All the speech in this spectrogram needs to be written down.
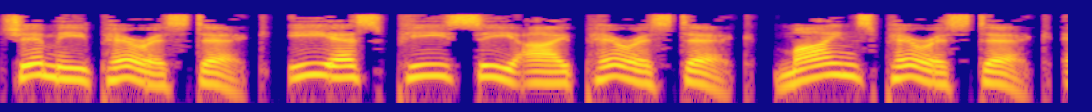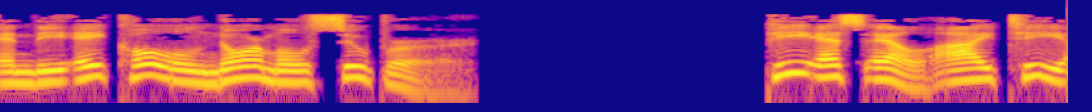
Chimie Paristech, ESPCI Paristech, Mines Paristech and the École Normale Supérieure. PSLITI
